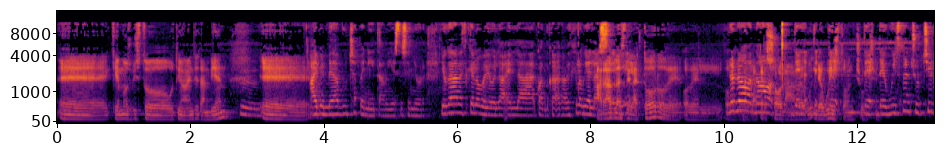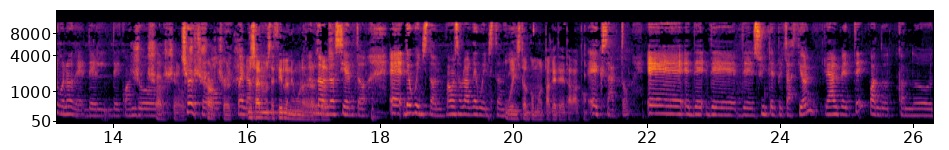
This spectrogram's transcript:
eh, que hemos visto últimamente también. Eh, Ay, me, me da mucha penita a mí este señor. Yo cada vez que lo veo en la, en la- cuando- cada vez que lo veo en la ¿Ahora serie... hablas del actor o, de, o del, o no, de no, la no, persona, de, de Winston de- Churchill? De, Winston Churchill, bueno, de, de- de cuando... Churchill, Churchill, Churchill. Bueno, no sabemos decirlo ninguno de los no, dos. lo siento. Eh, de Winston, vamos a hablar de Winston. Winston como el paquete de tabaco. Exacto. Eh, de, de- su interpretación, realmente, cuando, cuando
